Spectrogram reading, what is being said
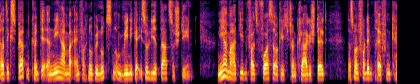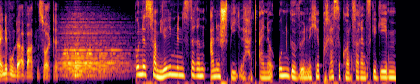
Laut Experten könnte er Nehammer einfach nur benutzen, um weniger isoliert dazustehen. Nehammer hat jedenfalls vorsorglich schon klargestellt, dass man von dem Treffen keine Wunder erwarten sollte. Bundesfamilienministerin Anne Spiegel hat eine ungewöhnliche Pressekonferenz gegeben,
